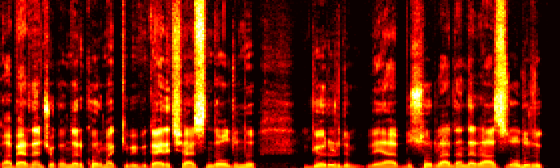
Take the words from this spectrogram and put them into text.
haberden çok onları korumak gibi bir gayret içerisinde olduğunu görürdüm veya bu sorulardan da rahatsız olurduk.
